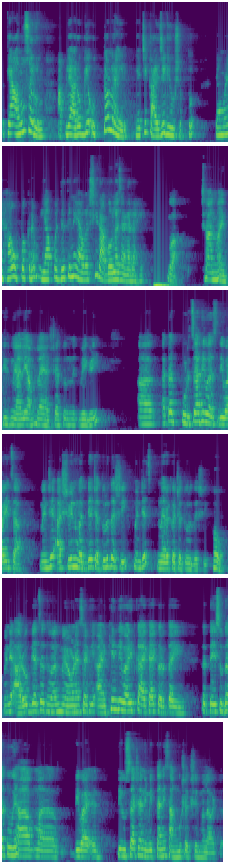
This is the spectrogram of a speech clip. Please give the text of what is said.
त्या अनुसरून आपले आरोग्य उत्तम राहील याची काळजी घेऊ शकतो. त्यामुळे हा उपक्रम या पद्धतीने यावर्षी राबवला जाणार आहे. वा छान माहिती मिळाली आम्हाला ह्याच्यातून वेगळी. आता पुढचा दिवस दिवाळीचा म्हणजे अश्विन वद्य चतुर्दशी म्हणजेच नरक चतुर्दशी. हो. म्हणजे आरोग्याचं धन मिळवण्यासाठी आणखीन दिवाळीत काय काय करता येईल? तर ते सुद्धा तू ह्या दिवाळी दिवसाच्या निमित्ताने सांगू शकशील मला वाटतं.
